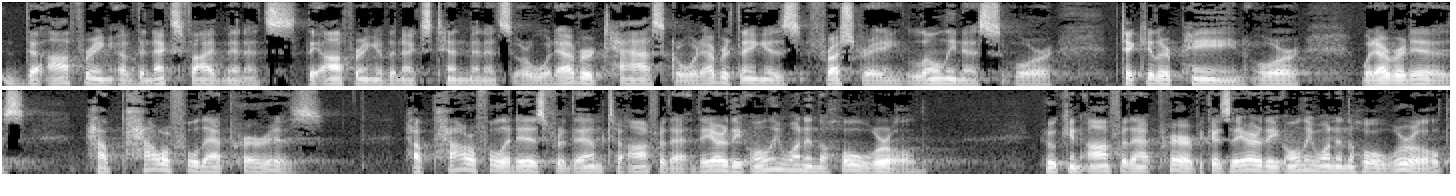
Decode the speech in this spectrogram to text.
the offering of the next five minutes, the offering of the next ten minutes, or whatever task or whatever thing is frustrating, loneliness or particular pain or whatever it is, how powerful that prayer is how powerful it is for them to offer that. They are the only one in the whole world who can offer that prayer because they are the only one in the whole world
